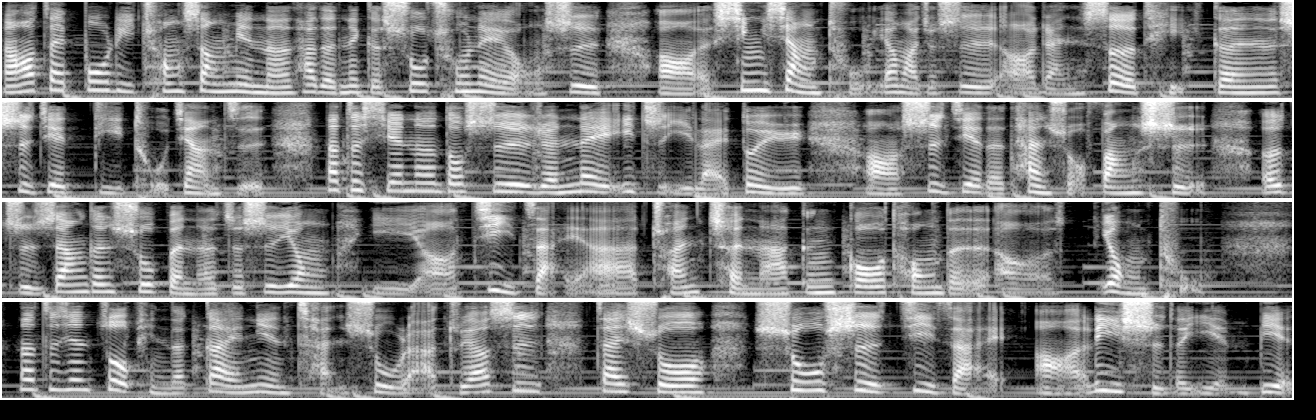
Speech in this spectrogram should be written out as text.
然后在玻璃窗上面呢，它的那个输出内容是呃。星象图，要么就是呃染色体跟世界地图这样子。那这些呢，都是人类一直以来对于呃世界的探索方式。而纸张跟书本呢，则是用以呃记载啊、传承啊跟沟通的呃用途。那这件作品的概念阐述啦，主要是在说书是记载啊历史的演变，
